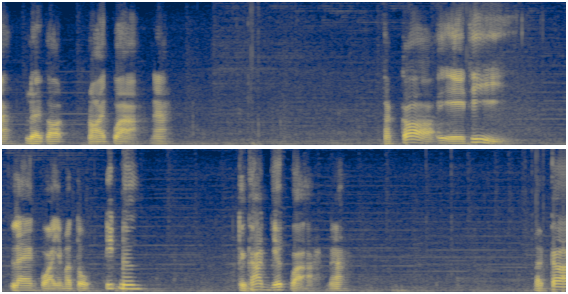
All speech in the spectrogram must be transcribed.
นะเลือดก็น้อยกว่านะ แต่ก็เอเอที่แรงกว่ายามาโตะนิดนึง ถึงขั้นเยอะกว่านะ แล้วก็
